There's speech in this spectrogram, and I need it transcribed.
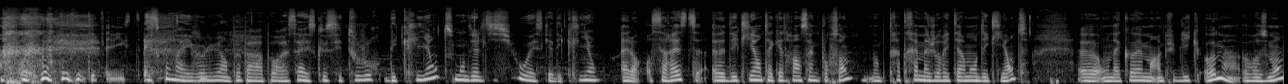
Est-ce qu'on a évolué un peu par rapport à ça? Est-ce que c'est toujours des clientes mondial tissu ou est-ce qu'il y a des clients? Alors, ça reste euh, des clientes à 85%, donc très très majoritairement des clientes. Euh, on a quand même un public homme, heureusement,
